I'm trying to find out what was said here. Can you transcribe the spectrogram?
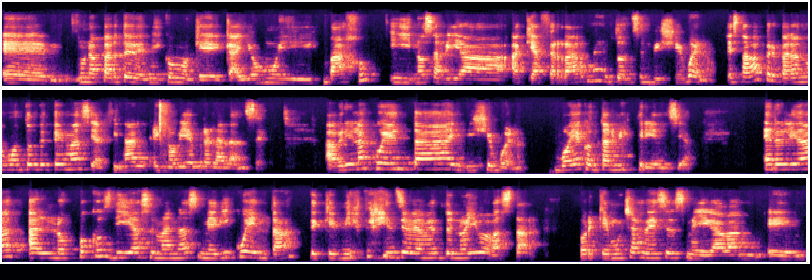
eh, una parte de mí como que cayó muy bajo y no sabía a qué aferrarme, entonces dije, bueno, estaba preparando un montón de temas y al final en noviembre la lancé. Abrí la cuenta y dije, bueno, voy a contar mi experiencia. En realidad, a los pocos días, semanas, me di cuenta de que mi experiencia obviamente no iba a bastar, porque muchas veces me llegaban eh,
